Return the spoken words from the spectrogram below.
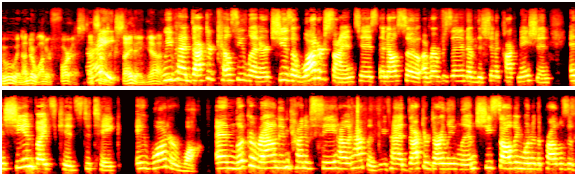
Ooh, an underwater forest. That right. sounds exciting. Yeah. We've had Dr. Kelsey Leonard. She is a water scientist and also a representative of the Shinnecock Nation. And she invites kids to take a water walk and look around and kind of see how it happens. We've had Dr. Darlene Lim. She's solving one of the problems of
